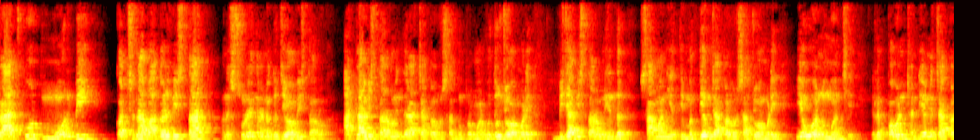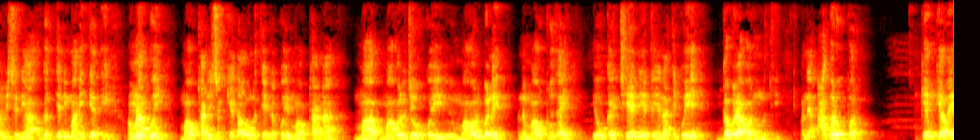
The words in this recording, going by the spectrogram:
રાજકોટ, મોરબી, કચ્છના વાગડ વિસ્તાર અને સુરેન્દ્રનગર જેવા વિસ્તારો. આટલા વિસ્તારોની અંદર આ ઝાકળ વરસાદનું પ્રમાણ વધુ જોવા મળે. બીજા વિસ્તારોની અંદર સામાન્યથી મધ્યમ ઝાકળ વરસાદ જોવા મળે એવું અનુમાન છે. એટલે પવન ઠંડી અને ઝાકળ વિશેની આ અગત્યની માહિતી હતી. હમણાં કોઈ માવઠાની શક્યતાઓ નથી, એટલે કોઈ માવઠાના માહોલ જેવો કોઈ માહોલ બને અને માવઠું થાય એવું કંઈ છે નહીં એટલે એનાથી કોઈએ ગભરાવાનું નથી. અને આગળ ઉપર, કેમ કે હવે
